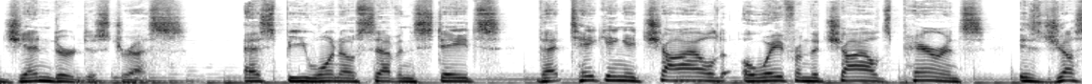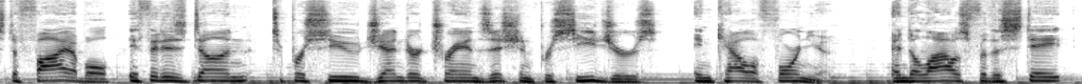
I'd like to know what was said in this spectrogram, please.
gender distress. SB 107 states that taking a child away from the child's parents is justifiable if it is done to pursue gender transition procedures in California and allows for the state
